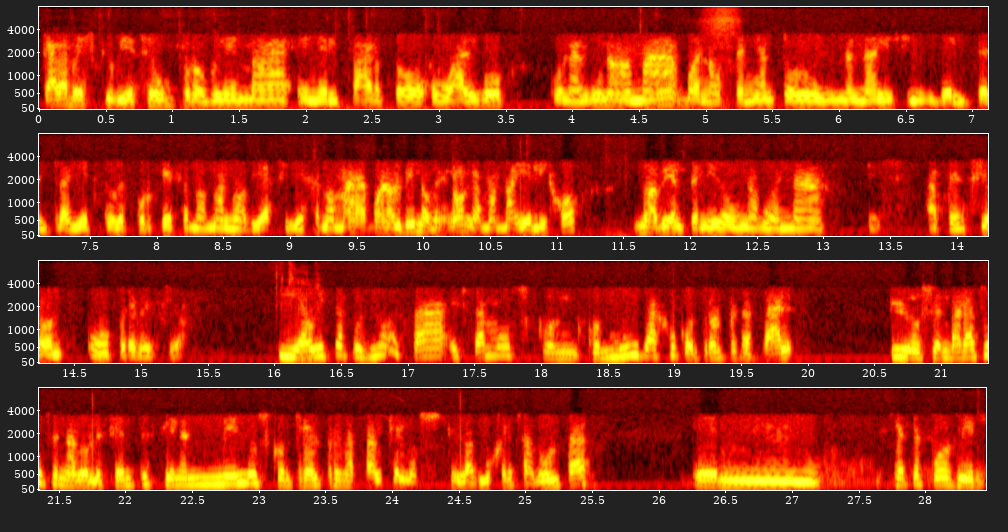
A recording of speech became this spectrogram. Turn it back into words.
cada vez que hubiese un problema en el parto o algo con alguna mamá, bueno, tenían todo un análisis del, trayecto de por qué esa mamá no había sido, esa mamá, bueno, olvídame, ¿no? La mamá y el hijo no habían tenido una buena atención o prevención. Y ahorita, pues no, está, estamos con, con muy bajo control prenatal los embarazos en adolescentes tienen menos control prenatal que los que las mujeres adultas. Eh, ¿Qué te puedo decir?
